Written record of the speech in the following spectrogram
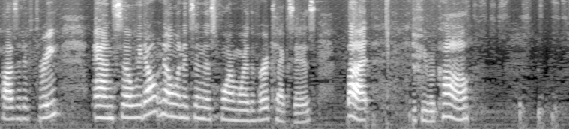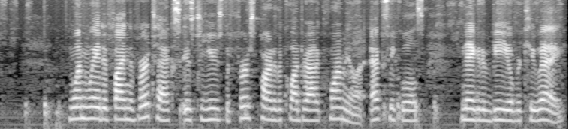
positive 3. And so we don't know when it's in this form where the vertex is, but if you recall, one way to find the vertex is to use the first part of the quadratic formula, x equals negative b over 2a,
